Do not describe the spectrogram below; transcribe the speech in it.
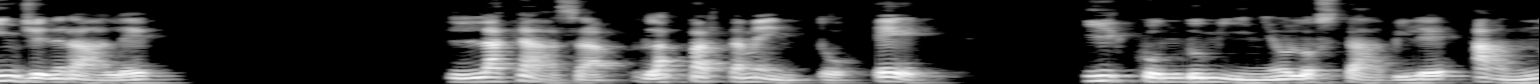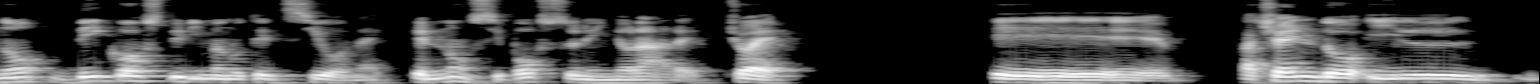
in generale la casa, l'appartamento e il condominio, lo stabile, hanno dei costi di manutenzione che non si possono ignorare, cioè eh, facendo i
